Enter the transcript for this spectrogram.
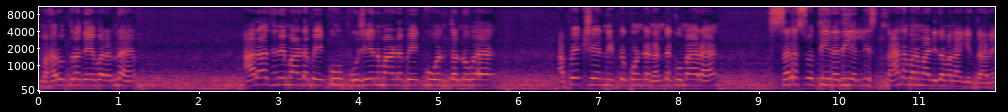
ಮಹರುದ್ರ ದೇವರನ್ನು ಆರಾಧನೆ ಮಾಡಬೇಕು, ಪೂಜೆಯನ್ನು ಮಾಡಬೇಕು ಅಂತನ್ನುವ ಅಪೇಕ್ಷೆಯನ್ನಿಟ್ಟುಕೊಂಡ ನಂದಕುಮಾರ ಸರಸ್ವತಿ ನದಿಯಲ್ಲಿ ಸ್ನಾನವನ್ನು ಮಾಡಿದವನಾಗಿದ್ದಾನೆ.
